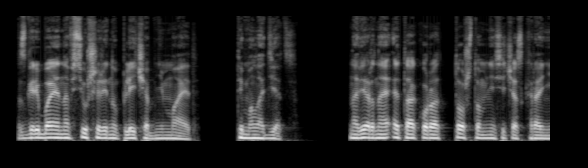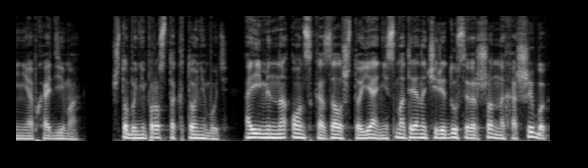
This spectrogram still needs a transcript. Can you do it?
Сгребая на всю ширину плеч, обнимает. Ты молодец. Наверное, это аккурат то, что мне сейчас крайне необходимо. Чтобы не просто кто-нибудь, а именно он сказал, что я, несмотря на череду совершенных ошибок,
